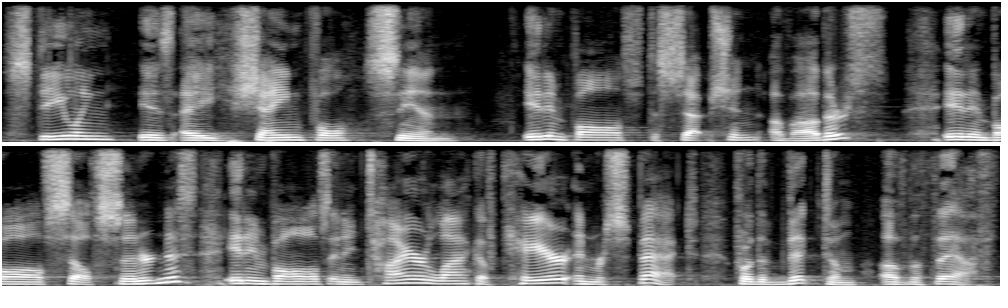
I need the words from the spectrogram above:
Stealing is a shameful sin. It involves deception of others. It involves self centeredness. It involves an entire lack of care and respect for the victim of the theft.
